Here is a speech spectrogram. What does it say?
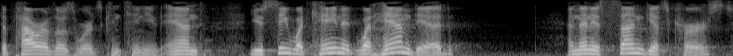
the power of those words continued. And you see what what Ham did, and then his son gets cursed.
